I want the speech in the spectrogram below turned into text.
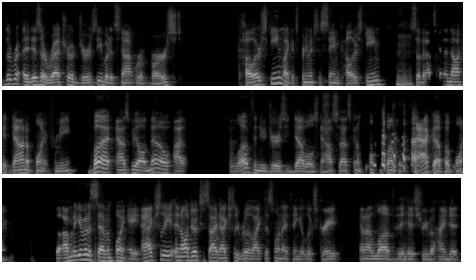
the. Re- it is a retro jersey, but it's not reversed color scheme. Like it's pretty much the same color scheme. Mhm. So that's going to knock it down a point for me. But as we all know, I love the New Jersey Devils now, so that's going to bump it back up a point. So I'm going to give it a 7.8. Actually, and all jokes aside, I actually really like this one. I think it looks great, and I love the history behind it.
